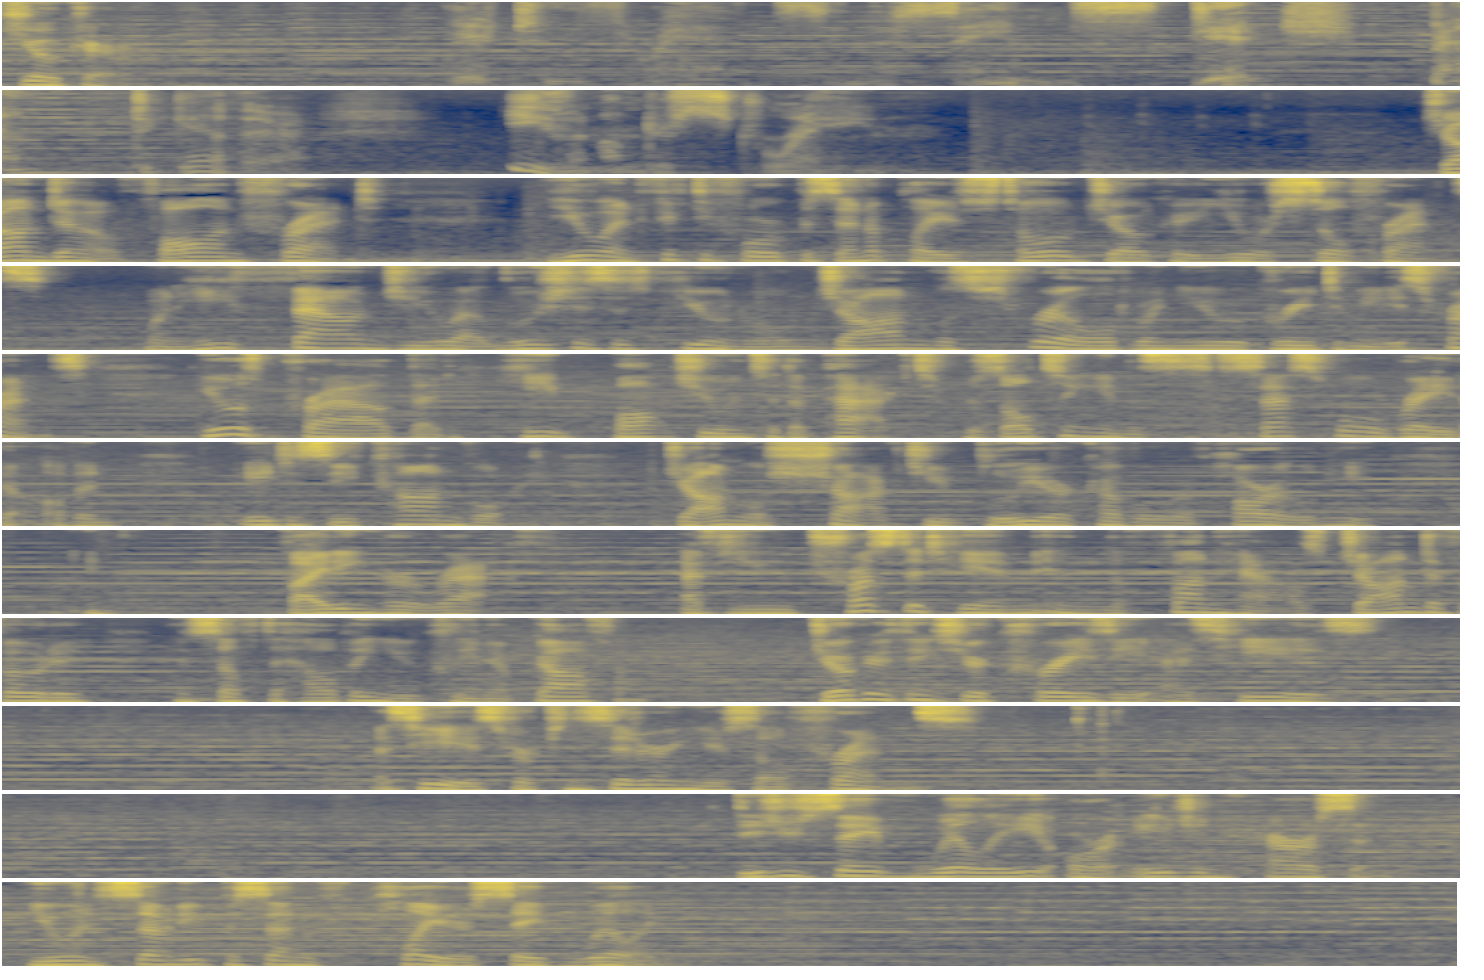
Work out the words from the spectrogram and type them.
Joker. We're two threads in the same stitch, bound together, even under strain. John Doe, fallen friend. You and 54% of players told Joker you were still friends. When he found you at Lucius's funeral, John was thrilled when you agreed to meet his friends. He was proud that he bought you into the pact, resulting in the successful raid of an agency convoy. John was shocked you blew your cover with Harley in fighting her wrath. After you trusted him in the funhouse, John devoted himself to helping you clean up Gotham. Joker thinks you're crazy as he is as he is for considering yourself friends. Did you save Willie or Agent Harrison? You and 70% of players saved Willie.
